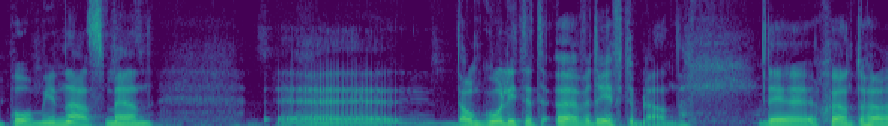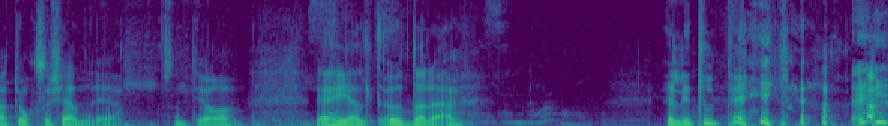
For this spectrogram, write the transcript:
Att påminnas. Men eh, de går lite till överdrift ibland. Det är skönt att höra att du också känner det. Så inte jag är helt udda där. A little pale.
